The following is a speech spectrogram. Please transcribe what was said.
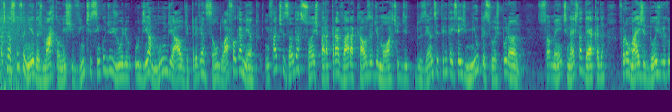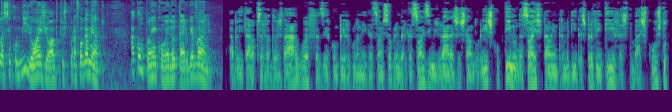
As Nações Unidas marcam neste 25 de julho o Dia Mundial de Prevenção do Afogamento, enfatizando ações para travar a causa de morte de 236 mil pessoas por ano, Somente nesta década foram mais de 2,5 milhões de óbitos por afogamento. Acompanhe com Eleutério Guevani. Habilitar observadores da água, fazer cumprir regulamentações sobre embarcações e melhorar a gestão do risco de inundações estão entre medidas preventivas de baixo custo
